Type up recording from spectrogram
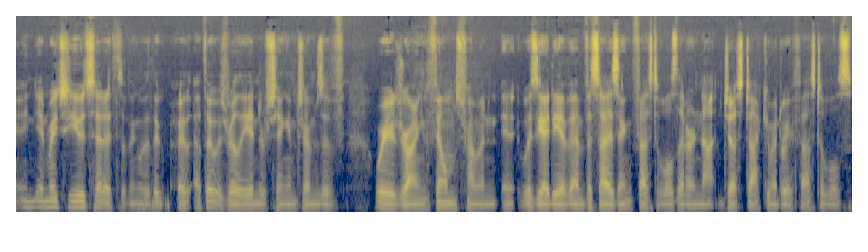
And, and Rachel, you had said something I I thought was really interesting in terms of where you're drawing films from, and it was the idea of emphasizing festivals that are not just documentary festivals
